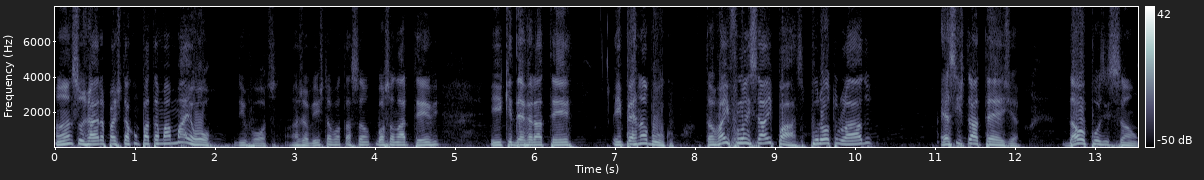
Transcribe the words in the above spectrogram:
antes já era para estar com um patamar maior de votos. Haja vista a votação que Bolsonaro teve e que deverá ter em Pernambuco. Então vai influenciar em parte. Por outro lado, essa estratégia da oposição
